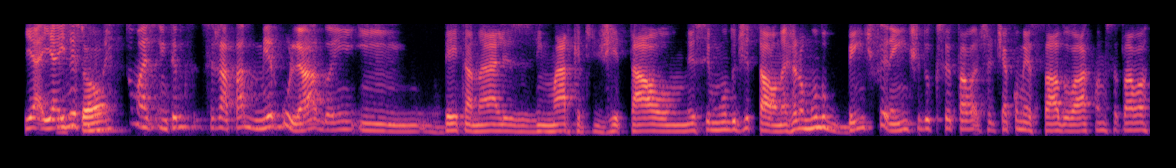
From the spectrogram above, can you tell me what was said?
E, aí, então, nesse momento, mas entendo que você já está mergulhado em, em, data analysis, em marketing digital, nesse mundo digital, né? Já era um mundo bem diferente do que você, tava, você tinha começado lá quando você estava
